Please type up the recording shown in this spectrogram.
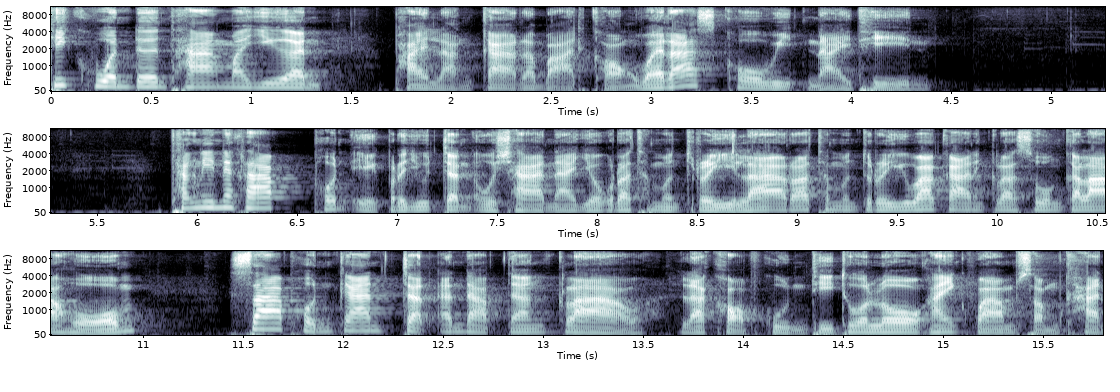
ที่ควรเดินทางมาเยือน ภายหลังการระบาดของไวรัสโควิด -19 ทั้งนี้นะครับพลเอกประยุทธ์จันโอชานายกรัฐมนตรีและรัฐมนตรีว่าการกระทรวงกลาโหม ทราบผลการจัดอันดับดังกล่าว และขอบคุณที่ทั่วโลกให้ความสำคัญ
